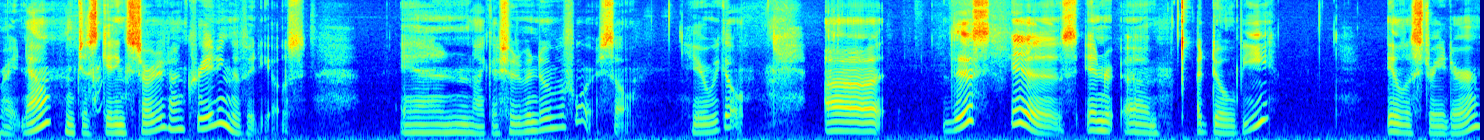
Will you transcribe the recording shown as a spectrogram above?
right now I'm just getting started on creating the videos. And like I should have been doing before. So here we go. Uh, this is in um, Adobe Illustrator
